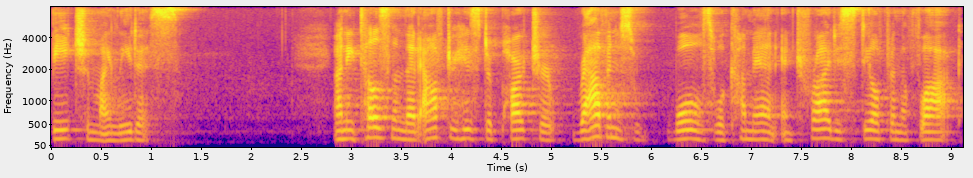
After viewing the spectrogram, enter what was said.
beach in Miletus, and he tells them that after his departure, ravenous wolves will come in and try to steal from the flock.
